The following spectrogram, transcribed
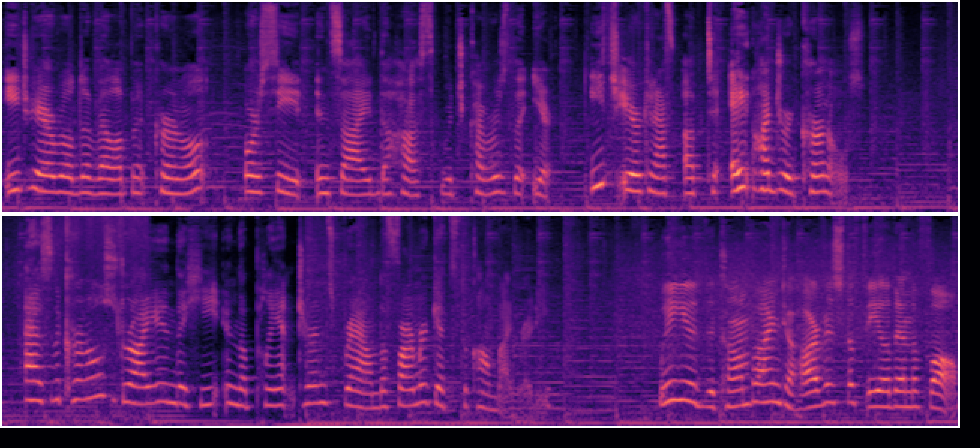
each hair will develop a kernel or seed inside the husk which covers the ear. Each ear can have up to 800 kernels. As the kernels dry in the heat and the plant turns brown, the farmer gets the combine ready. We use the combine to harvest the field in the fall.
